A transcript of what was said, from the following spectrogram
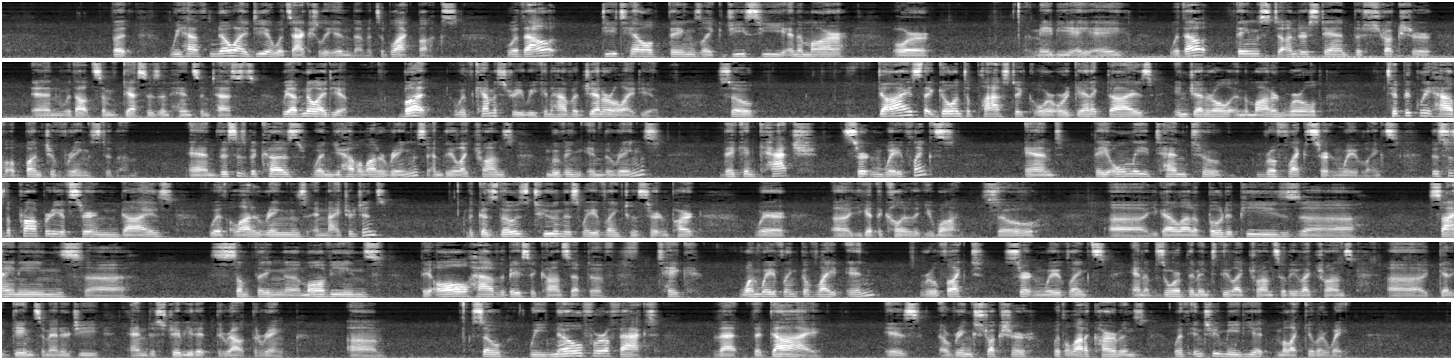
but we have no idea what's actually in them. It's a black box. Without detailed things like GC, NMR, or maybe AA, without things to understand the structure and without some guesses and hints and tests, we have no idea. But with chemistry, we can have a general idea. So dyes that go into plastic or organic dyes in general in the modern world typically have a bunch of rings to them. And this is because when you have a lot of rings and the electrons moving in the rings, they can catch certain wavelengths and they only tend to reflect certain wavelengths. This is the property of certain dyes with a lot of rings and nitrogens because those tune this wavelength to a certain part where uh, you get the color that you want. So uh, you got a lot of BODIPs, uh, cyanines, uh, something, uh, Malvines. They all have the basic concept of take one wavelength of light in, reflect certain wavelengths, and absorb them into the electrons so the electrons uh, get gain some energy and distribute it throughout the ring. Um, so we know for a fact that the dye is a ring structure with a lot of carbons with intermediate molecular weight.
